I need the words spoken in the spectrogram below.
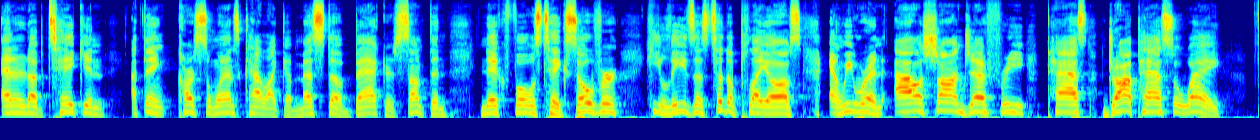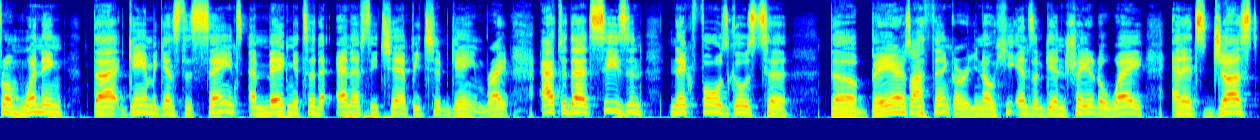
ended up taking I think Carson Wentz had like a messed up back or something. Nick Foles takes over. He leads us to the playoffs, and we were an Alshon Jeffery pass, draw pass away from winning that game against the Saints and making it to the NFC Championship game, right? After that season, Nick Foles goes to the Bears, I think, or you know, he ends up getting traded away, and it's just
